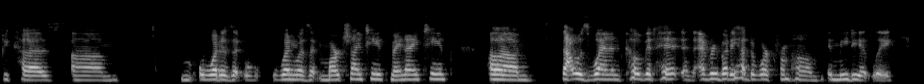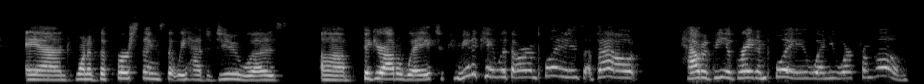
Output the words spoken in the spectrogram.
because um, what is it? When was it? March 19th, May 19th. Um, that was when COVID hit and everybody had to work from home immediately. And one of the first things that we had to do was um, figure out a way to communicate with our employees about how to be a great employee when you work from home.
